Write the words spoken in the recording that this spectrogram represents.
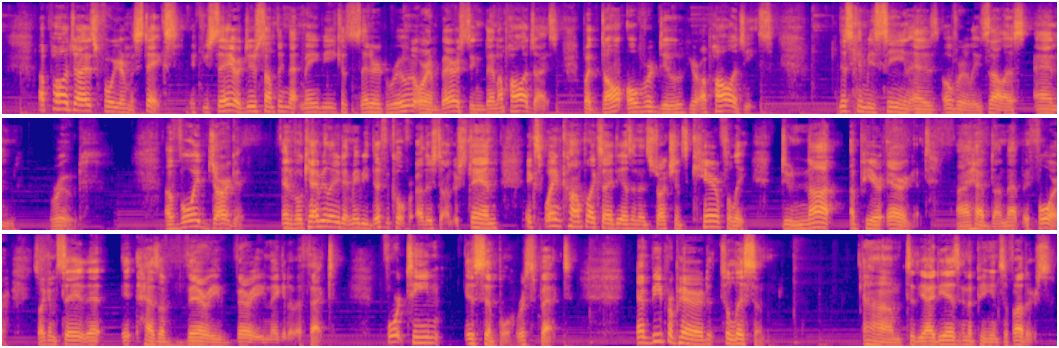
Apologize for your mistakes. If you say or do something that may be considered rude or embarrassing, then apologize. But don't overdo your apologies. This can be seen as overly zealous and rude. Avoid jargon and vocabulary that may be difficult for others to understand. Explain complex ideas and instructions carefully. Do not appear arrogant. I have done that before, so I can say that it has a very, very negative effect. 14 is simple respect. And be prepared to listen um, to the ideas and opinions of others.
